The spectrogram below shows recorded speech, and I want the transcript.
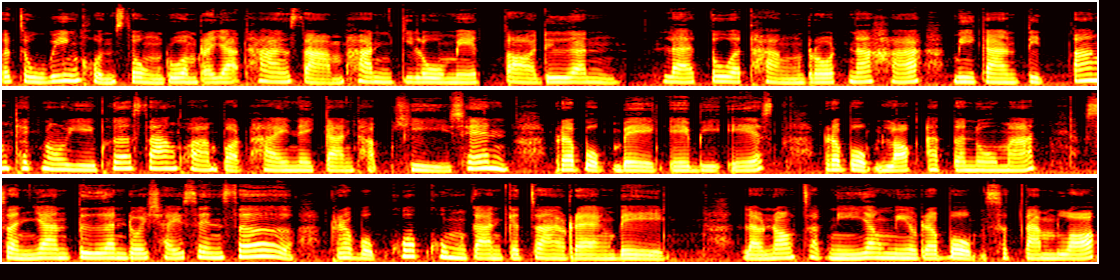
ก็จะวิ่งขนส่งรวมระยะทาง 3,000 กิโลเมตรต่อเดือน และตัวถังรถนะคะ มีการติดตั้งเทคโนโลยีเพื่อสร้างความปลอดภัยในการขับขี่ เช่น ระบบเบรก ABS ระบบล็อกอัตโนมัติ สัญญาณเตือนโดยใช้เซ็นเซอร์ ระบบควบคุมการกระจายแรงเบรกแล้วนอกจากนี้ยังมีระบบ Stam Lock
